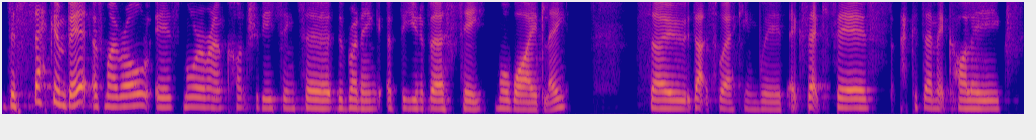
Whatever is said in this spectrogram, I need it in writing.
The second bit of my role is more around contributing to the running of the university more widely. So that's working with executive, academic colleagues,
